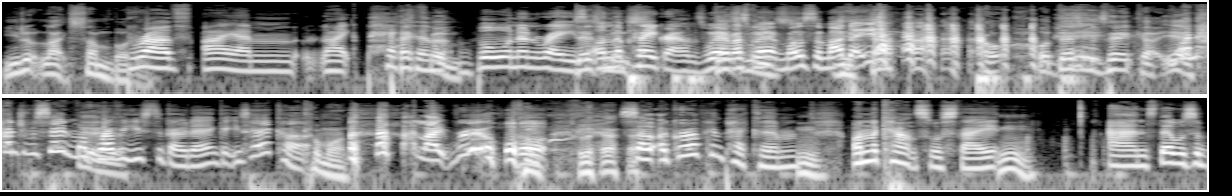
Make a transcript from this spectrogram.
You look like somebody. Bruv, I am like Peckham, Peckham. born and raised on the playgrounds where I spent most of my day. Yeah. or, or Desmond's haircut. Yeah. One hundred percent. My Yeah, brother yeah. used to go there and get his haircut. Come on. like real. so I grew up in Peckham Mm. on the council estate. And there was a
